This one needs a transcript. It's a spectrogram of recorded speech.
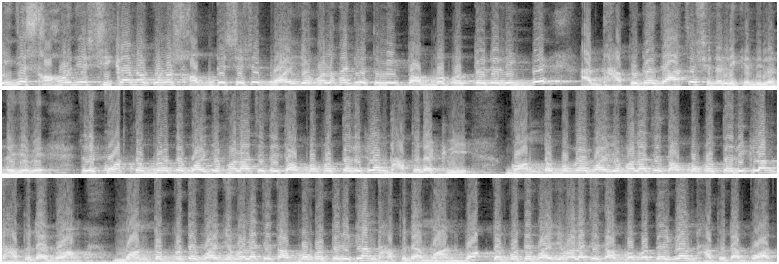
এই যে সহজে শিখানো কোনো শব্দের শেষে বয়জ ফলা থাকলে তুমি তব্য প্রত্যয়টা লিখবে আর ধাতুটা যা আছে সেটা লিখে দিলে হয়ে যাবে। তাহলে কর্তব্যতে বয়জ ফল আছে তাই তব্য প্রত্যয় লিখলাম, ধাতুটা ক্রি গন্তব্যতে বয়জ ফল আছে তব্য প্রত্যয় লিখলাম, ধাতুটা গম। মন্তব্যতে বয়জ ফল আছে তব্য প্রত্যয় লিখলাম, ধাতুটা মন। বক্তব্যতে বয়জ ফল আছে তব্য প্রত্যয় লিখলাম, ধাতুটা বচ।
